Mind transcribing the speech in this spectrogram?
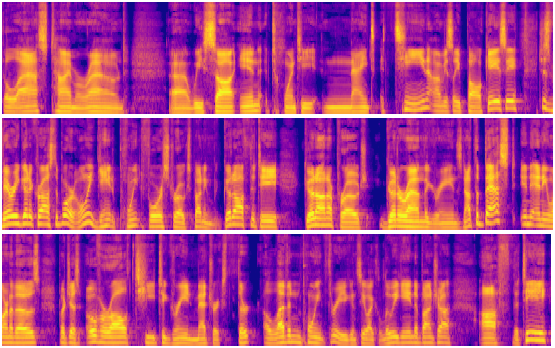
the last time around. Uh, we saw in 2019. Obviously, Paul Casey, just very good across the board. Only gained 0.4 strokes putting, but good off the tee, good on approach, good around the greens. Not the best in any one of those, but just overall tee to green metrics 11.3. You can see like Louis gained a bunch off the tee,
